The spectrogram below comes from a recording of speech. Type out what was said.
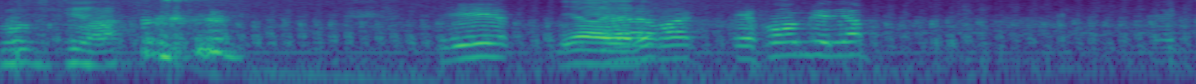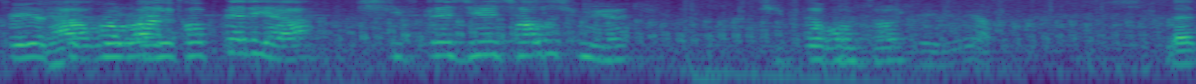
bozuk ya? İyi. Niye ayarı? Ee, bak F11 yap. Şeyi Ya bu helikopter ya. Şifre C çalışmıyor. Şifre kontrol. Yap. Şifre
